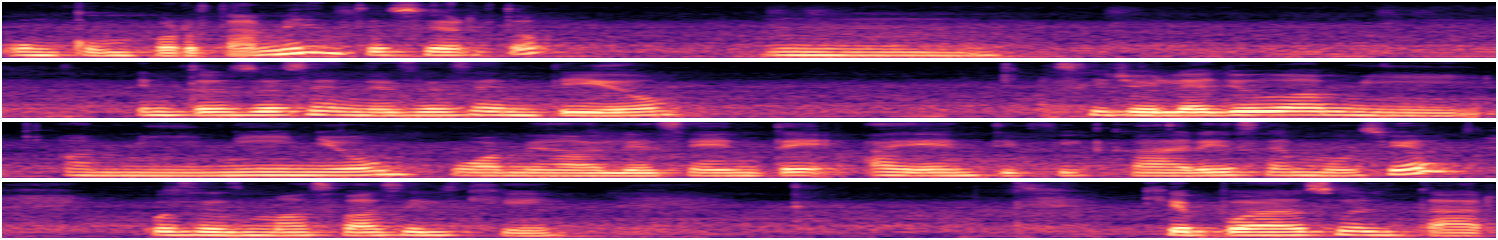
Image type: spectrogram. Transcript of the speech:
un comportamiento, ¿cierto? Mm, Entonces, en ese sentido, si yo le ayudo a mi, a mi niño o a mi adolescente a identificar esa emoción, pues es más fácil que, que pueda soltar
